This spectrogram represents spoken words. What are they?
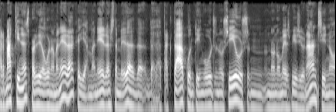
per màquines, per dir d'alguna manera, que hi ha maneres també de, de, de detectar continguts nocius, no només visionant, sinó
